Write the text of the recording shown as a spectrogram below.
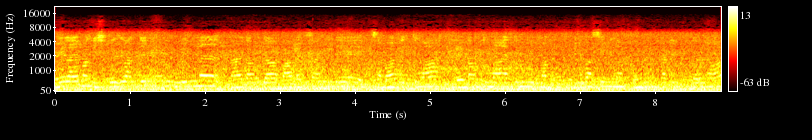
වෙලාවේ මම ස්තුතිවන්ත වෙන්නේ මුලින්ම නායකම්දා පාලක සංගීතයේ සභාපතිතුමා, ඒකම්තුමා ඇතුළු මම පිළිපස්සේ ඉන්න කොමුන් කටයුතු කරනවා.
